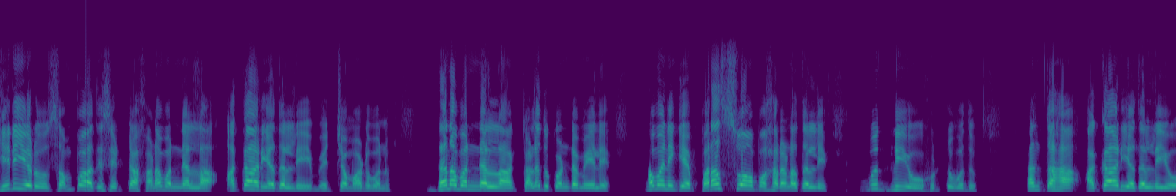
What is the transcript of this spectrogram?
ಹಿರಿಯರು ಸಂಪಾದಿಸಿಟ್ಟ ಹಣವನ್ನೆಲ್ಲ ಅಕಾರ್ಯದಲ್ಲಿ ವೆಚ್ಚ ಮಾಡುವನು. ಧನವನ್ನೆಲ್ಲ ಕಳೆದುಕೊಂಡ ಮೇಲೆ ಅವನಿಗೆ ಪರಸ್ವಾಪಹರಣದಲ್ಲಿ ಬುದ್ಧಿಯು ಹುಟ್ಟುವುದು. ಅಂತಹ ಅಕಾರ್ಯದಲ್ಲಿಯೂ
